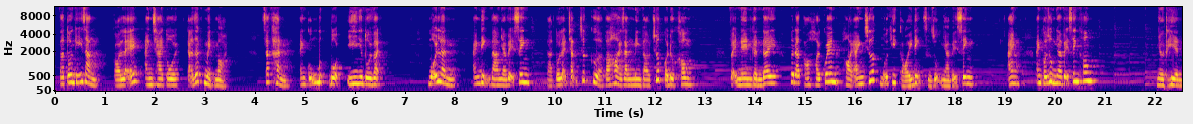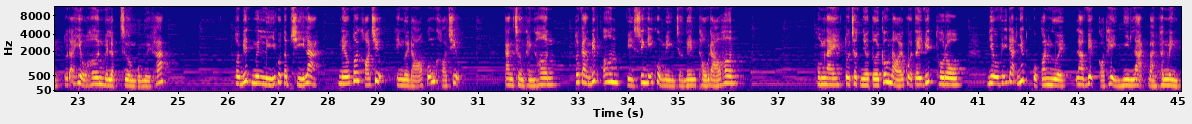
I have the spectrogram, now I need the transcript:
Và tôi nghĩ rằng có lẽ anh trai tôi đã rất mệt mỏi chắc hẳn anh cũng bực bội y như tôi vậy. Mỗi lần anh định vào nhà vệ sinh là tôi lại chặn trước cửa và hỏi rằng mình vào trước có được không. Vậy nên gần đây tôi đã có thói quen hỏi anh trước mỗi khi có ý định sử dụng nhà vệ sinh. Anh anh có dùng nhà vệ sinh không? Nhờ thiền, tôi đã hiểu hơn về lập trường của người khác. Tôi biết nguyên lý của tâm trí là nếu tôi khó chịu thì người đó cũng khó chịu. Càng trưởng thành hơn tôi càng biết ơn vì suy nghĩ của mình trở nên thấu đáo hơn. Hôm nay, tôi chợt nhớ tới câu nói của david thoreau, điều vĩ đại nhất của con người là việc có thể nhìn lại bản thân mình.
